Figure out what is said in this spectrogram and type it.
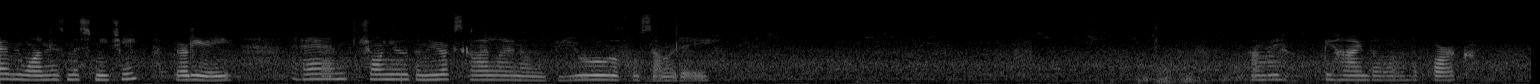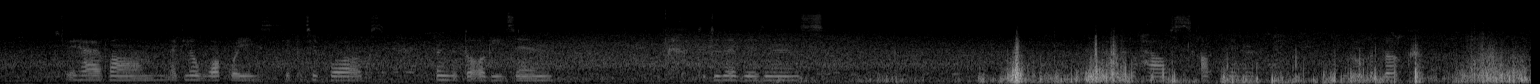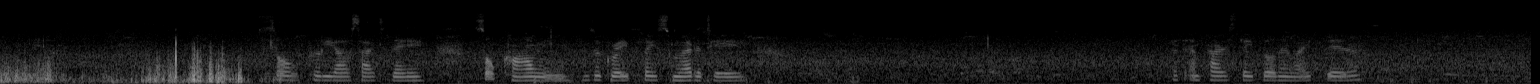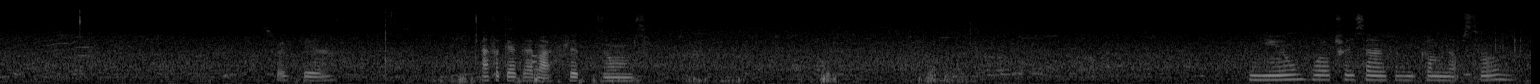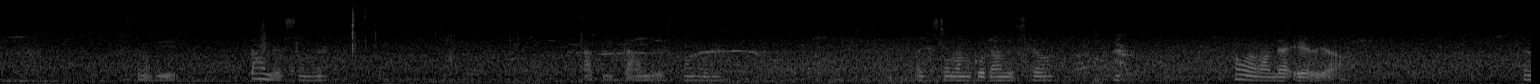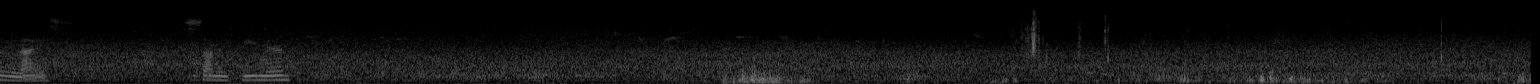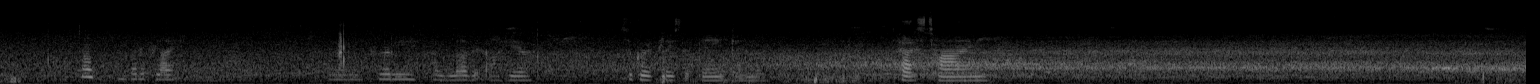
Hi everyone, it's Miss Michi, 38, and showing you the New York skyline on a beautiful summer day. I'm be behind the, the park. They have um, like little walkways, they can take walks, bring the doggies in to do their business. Little house up there, look. so pretty outside today. So calming. It's a great place to meditate. At the Empire State Building right there. It's right there. I forget that my flip zooms. New World Trade Center is going to be coming up soon. It's going to be down there somewhere. I'll be down there somewhere. I just don't want to go down this hill. somewhere around that area. Really nice. Sun is beaming. Oh, butterfly. Um, really pretty. I love it out here. It's a great place to think and pass time.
